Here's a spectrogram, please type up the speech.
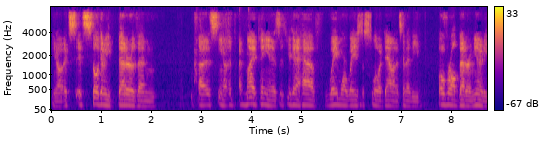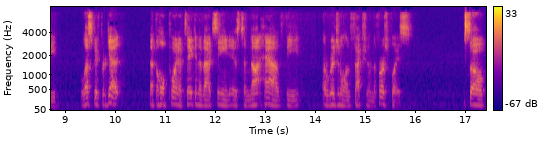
You know, it's it's still going to be better than, uh, you know, my opinion is you're going to have way more ways to slow it down. It's going to be overall better immunity. Lest we forget that the whole point of taking the vaccine is to not have the original infection in the first place. So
